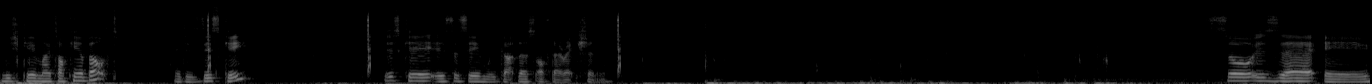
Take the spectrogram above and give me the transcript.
Which k am I talking about? It is this k. This k is the same regardless of direction. So is there a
